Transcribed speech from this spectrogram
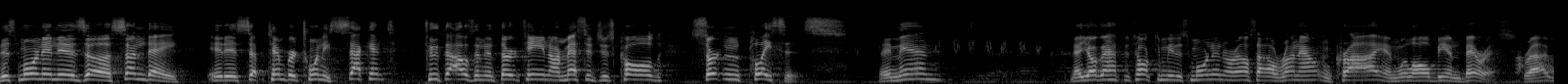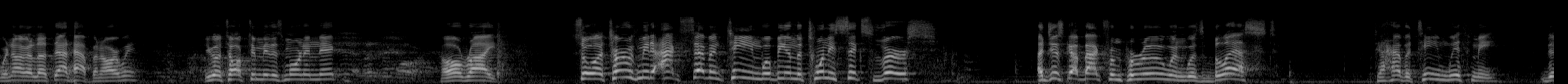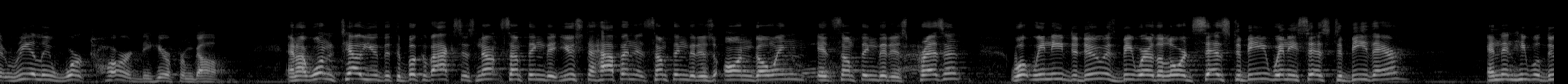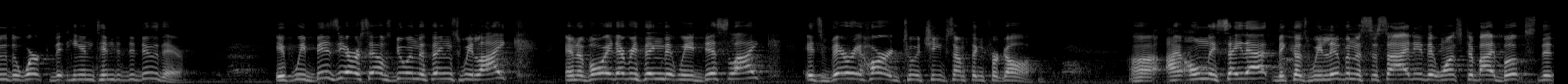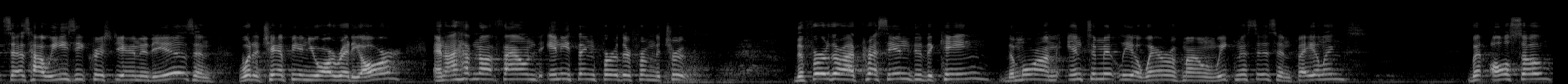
This morning is uh, Sunday. It is September 22nd, 2013. Our message is called Certain Places. Amen. Now, y'all gonna have to talk to me this morning, or else I'll run out and cry and we'll all be embarrassed, right? We're not gonna let that happen, are we? You gonna talk to me this morning, Nick? All right. So, uh, turn with me to Acts 17. We'll be in the 26th verse. I just got back from Peru and was blessed to have a team with me that really worked hard to hear from God. And I want to tell you that the book of Acts is not something that used to happen, it's something that is ongoing, it's something that is present. What we need to do is be where the Lord says to be when He says to be there, and then He will do the work that He intended to do there. If we busy ourselves doing the things we like and avoid everything that we dislike, it's very hard to achieve something for God. Uh, I only say that because we live in a society that wants to buy books that says how easy Christianity is and what a champion you already are, and I have not found anything further from the truth. The further I press into the King, the more I'm intimately aware of my own weaknesses and failings, but also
